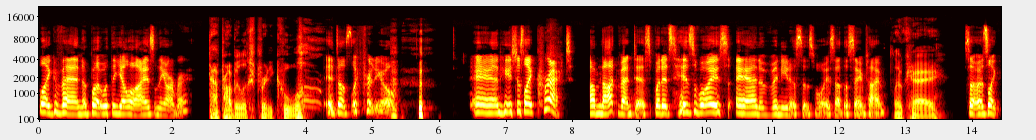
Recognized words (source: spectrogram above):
like Ven, but with the yellow eyes and the armor. that probably looks pretty cool. It does look pretty cool. and he's just like, correct. I'm not Ventus, but it's his voice and Vanitas's voice at the same time. okay. So it's like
